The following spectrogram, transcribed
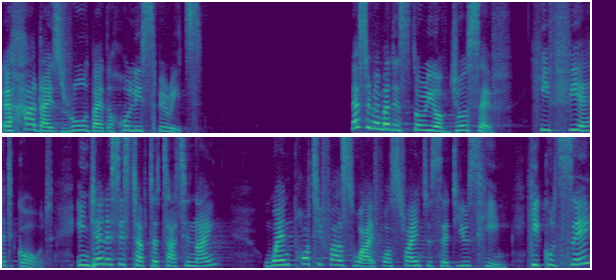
a heart that is ruled by the Holy Spirit. Let's remember the story of Joseph. He feared God. In Genesis chapter 39, when Potiphar's wife was trying to seduce him, he could say,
